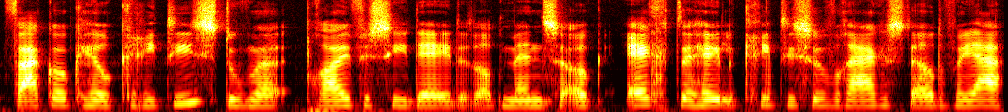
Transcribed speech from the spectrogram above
Vaak ook heel kritisch. Toen we privacy deden, dat mensen ook echt de hele kritische vragen stelden. Van ja,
